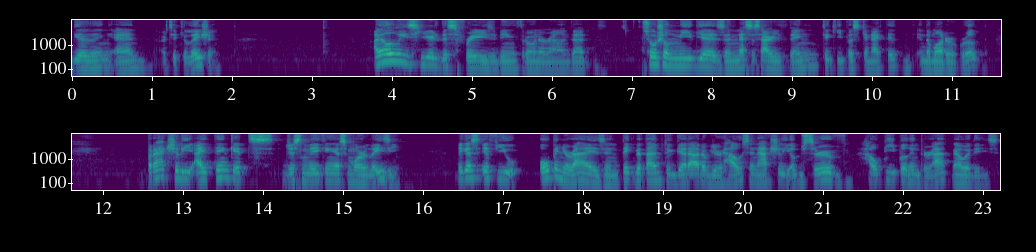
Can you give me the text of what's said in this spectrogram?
giving, and articulation. I always hear this phrase being thrown around that social media is a necessary thing to keep us connected in the modern world. But actually, I think it's just making us more lazy. Because if you open your eyes and take the time to get out of your house and actually observe how people interact nowadays,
